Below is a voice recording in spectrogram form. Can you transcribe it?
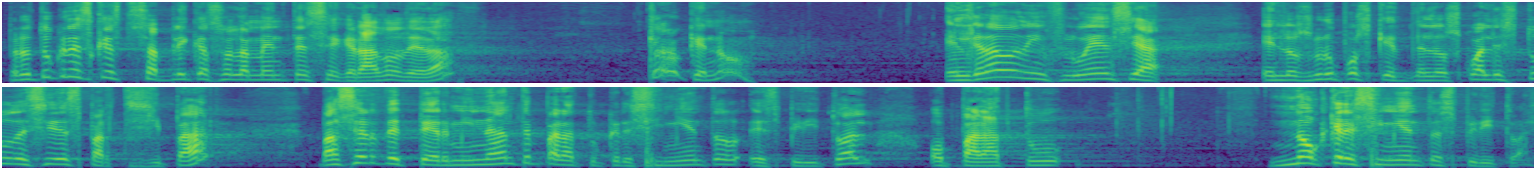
Pero tú crees que esto se aplica solamente a ese grado de edad? Claro que no. El grado de influencia en los grupos en los cuales tú decides participar va a ser determinante para tu crecimiento espiritual o para tu no crecimiento espiritual.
